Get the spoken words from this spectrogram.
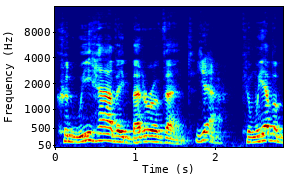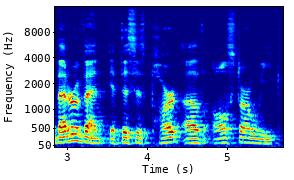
could we have a better event? Yeah. Can we have a better event if this is part of All Star Week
